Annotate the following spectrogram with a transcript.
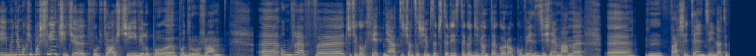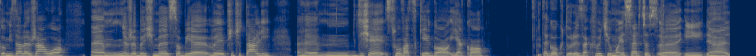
i będzie mógł się poświęcić twórczości i wielu podróżom. Umrze w 3 kwietnia 1849 roku, więc dzisiaj mamy właśnie ten dzień, dlatego mi zależało żebyśmy sobie przeczytali dzisiaj Słowackiego jako tego, który zachwycił moje serce e, i e,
